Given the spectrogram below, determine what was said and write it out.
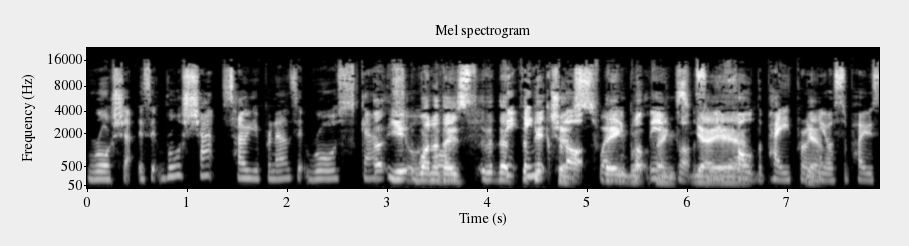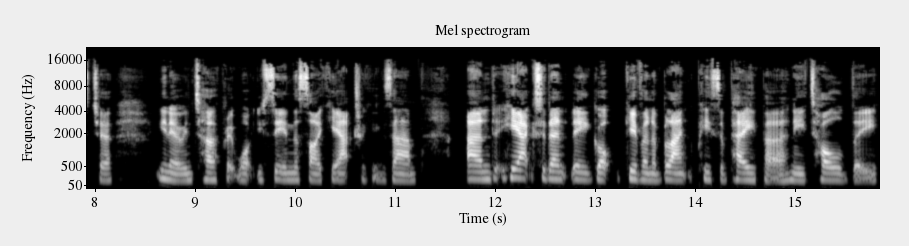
Rorschach. Is it Rorschachs? How you pronounce it? Rorschach. Uh, you, one of those the, the, ink pictures, where the you put the things. ink yeah, and yeah, you yeah. fold the paper and you're supposed to, you know, interpret what you see in the psychiatric exam. And he accidentally got given a blank piece of paper and he told the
